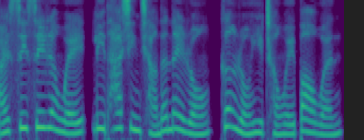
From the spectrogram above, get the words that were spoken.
而 CC 认为利他性强的内容更容易成为爆文。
